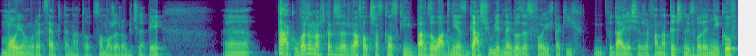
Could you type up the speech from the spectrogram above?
moją receptę na to, co może robić lepiej. E, Tak, uważam na przykład, że Rafał Trzaskowski bardzo ładnie zgasił jednego ze swoich takich, wydaje się, że fanatycznych zwolenników,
